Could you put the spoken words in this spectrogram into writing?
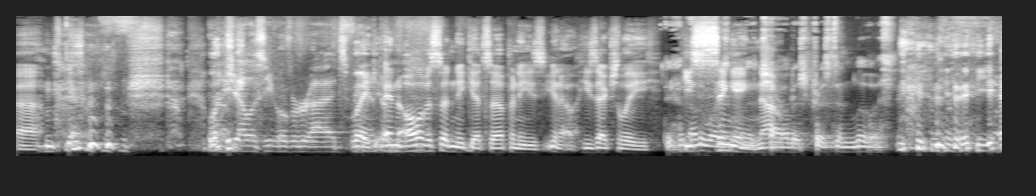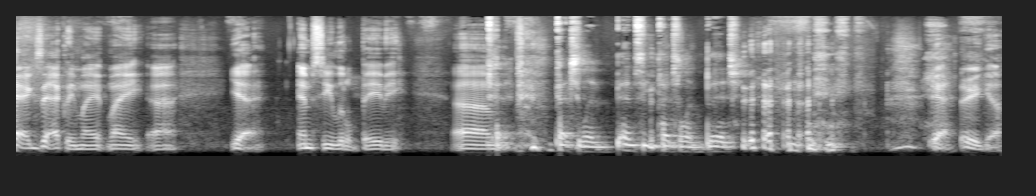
Um, like Jealousy overrides. like fandom. and all of a sudden he gets up and he's you know he's actually he's Otherwise singing not childish Kristen Lewis. yeah exactly my my uh, yeah MC little baby petulant MC petulant bitch. yeah there you go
